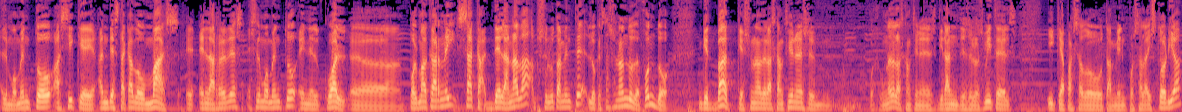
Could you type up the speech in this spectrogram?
el, momento así que han destacado más en, en las redes es el momento en el cual eh, Paul McCartney saca de la nada absolutamente lo que está sonando de fondo. Get Back, que es una de las canciones, eh, pues una de las canciones grandes de los Beatles y que ha pasado también pues a la historia.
